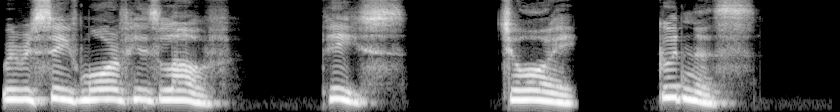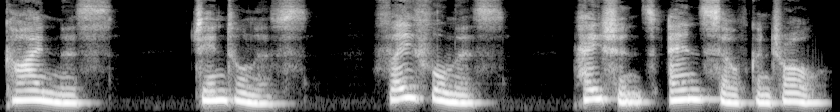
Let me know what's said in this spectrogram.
we receive more of his love, peace, joy, goodness, kindness, gentleness, faithfulness, patience, and self control.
